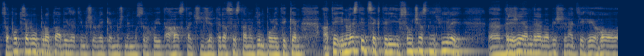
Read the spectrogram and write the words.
co potřebuji pro to, abych za tím člověkem už nemusel chodit. Aha, stačí, že teda se stanu tím politikem. A ty investice, které i v současné chvíli eh, drží André Babiše na těch jeho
